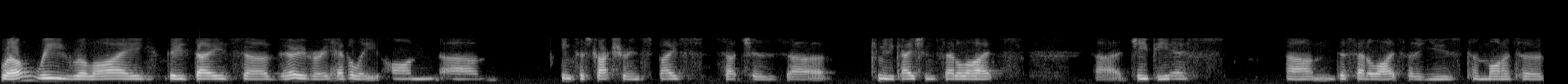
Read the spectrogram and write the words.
Well, we rely these days uh, very, very heavily on um, infrastructure in space, such as uh, communication satellites, uh, GPS, um, the satellites that are used to monitor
